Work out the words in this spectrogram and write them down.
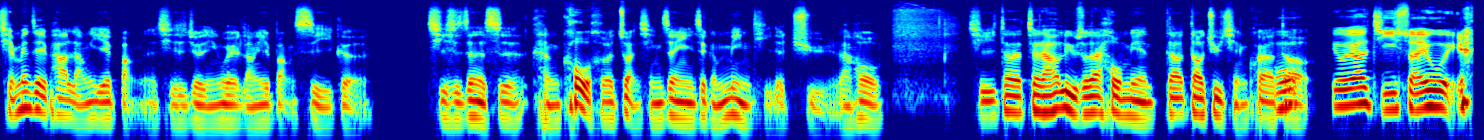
前面这一趴《狼野榜》呢，其实就是因为《狼野榜》是一个其实真的是很扣合转型正义这个命题的剧，然后。其实在在他，例如说在后面到到剧情快要到，哦、又要急甩尾了。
